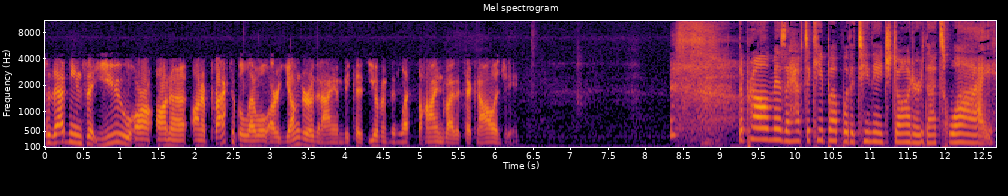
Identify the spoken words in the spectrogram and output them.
so that means that you are on a on a practical level are younger than I am because you haven't been left behind by the technology. The problem is I have to keep up with a teenage daughter. That's why.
